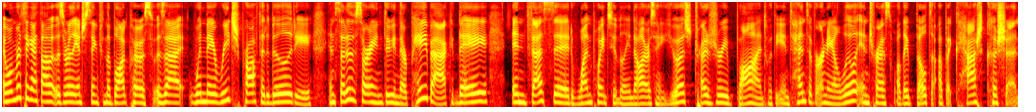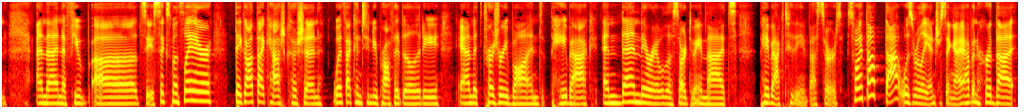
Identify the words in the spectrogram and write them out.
And one more thing I thought was really interesting from the blog post was that when they reached profitability, instead of starting doing their payback, they invested $1.2 million in a US Treasury bond with the intent of earning a little interest while they built up a cash cushion. And then a few, uh, let's see, six months later, they got that cash cushion with that continued profitability and the treasury bond payback. And then they were able to start doing that payback to the investors. So I thought that was really interesting. I haven't heard that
